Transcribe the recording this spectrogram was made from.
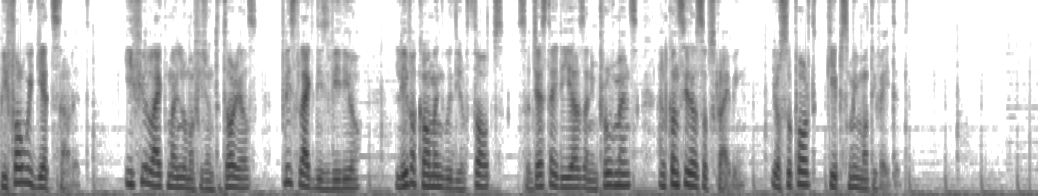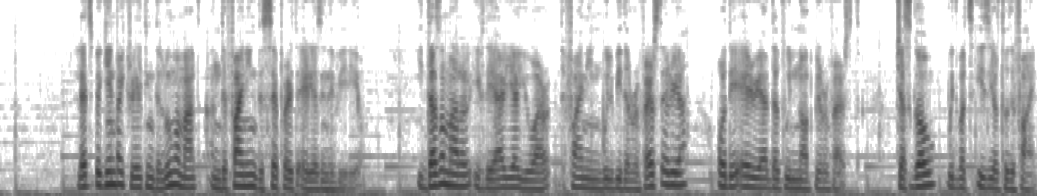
Before we get started, if you like my LumaFusion tutorials, please like this video Leave a comment with your thoughts, suggest ideas and improvements, and consider subscribing. Your support keeps me motivated. Let's begin by creating the Luma matte and defining the separate areas in the video. It doesn't matter if the area you are defining will be the reversed area or the area that will not be reversed. Just go with what's easier to define.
